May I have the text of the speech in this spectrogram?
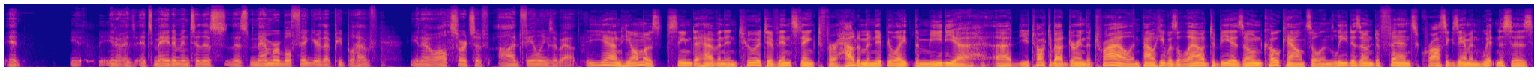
it you know, it's made him into this this memorable figure that people have, you know, all sorts of odd feelings about. Yeah, and he almost seemed to have an intuitive instinct for how to manipulate the media. Uh, you talked about during the trial and how he was allowed to be his own co-counsel and lead his own defense, cross-examine witnesses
